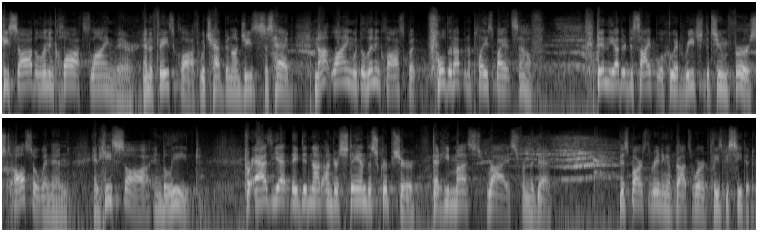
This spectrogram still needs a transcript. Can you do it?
He saw the linen cloths lying there, and the face cloth which had been on Jesus' head, not lying with the linen cloths, but folded up in a place by itself. Then the other disciple who had reached the tomb first also went in, and he saw and believed. For as yet they did not understand the scripture that he must rise from the dead. This bars the reading of God's word. Please be seated.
